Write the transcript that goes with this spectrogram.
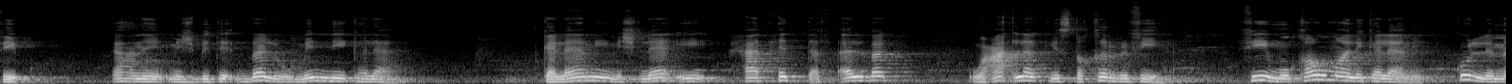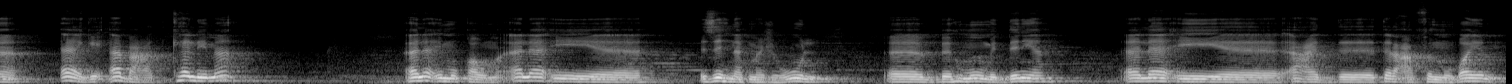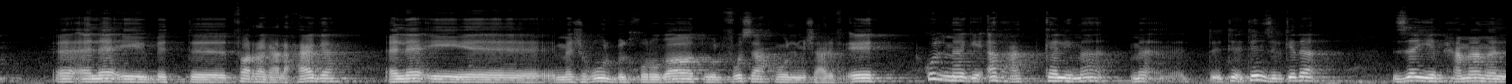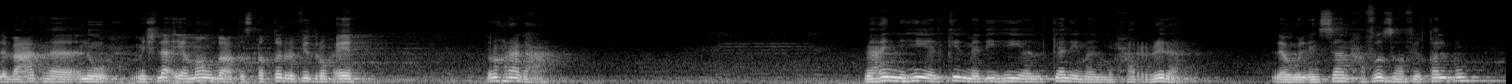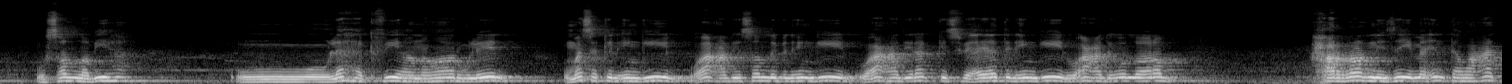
فيكم. يعني مش بتقبلوا مني كلام. كلامي مش لاقي حتة في قلبك وعقلك يستقر فيها. في مقاومة لكلامي. كل ما أجي أبعت كلمة ألاقي مقاومة ألاقي ذهنك مشغول بهموم الدنيا ألاقي قاعد تلعب في الموبايل. ألاقي بتتفرج على حاجة ألاقي مشغول بالخروجات والفسح والمش عارف إيه. كل ما أجي أبعت كلمة ما تنزل كده زي الحمامة اللي بعتها نوح. مش لاقية موضع تستقر فيه تروح إيه؟ تروح راجعة. مع إن هي الكلمة دي هي الكلمة المحررة. لو الإنسان حفظها في قلبه وصلى بيها ولهج فيها نهار وليل ومسك الإنجيل وقعد يصلي بالإنجيل وقعد يركز في آيات الإنجيل وقعد يقول له يا رب حررني زي ما أنت وعدت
